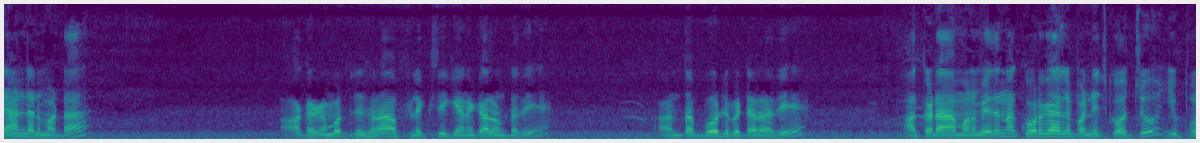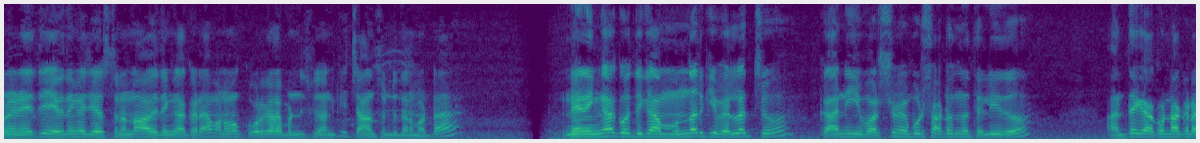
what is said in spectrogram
ల్యాండ్ అనమాట అక్కడ కనబడుతుంది ఫ్లెక్సీకి వెనకాల ఉంటుంది. అంతా బోర్డులు పెట్టారు అది. అక్కడ మనం ఏదైనా కూరగాయలను పండించుకోవచ్చు. ఇప్పుడు నేనైతే ఏ విధంగా చేస్తున్నానో ఆ విధంగా అక్కడ మనం కూరగాయలు పండించుకోవడానికి ఛాన్స్ ఉంటుంది అనమాట నేను ఇంకా కొద్దిగా ముందరికి వెళ్ళొచ్చు కానీ ఈ వర్షం ఎప్పుడు స్టార్ట్ అవుతుందో తెలియదు అంతేకాకుండా అక్కడ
